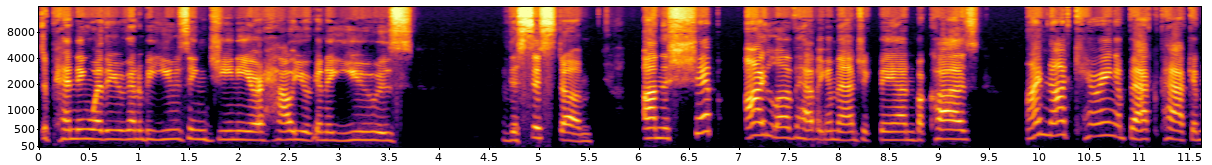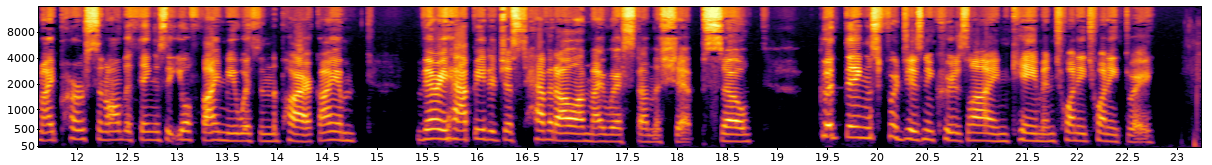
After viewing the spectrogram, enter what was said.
depending whether you're going to be using Genie or how you're going to use the system, on the ship, I love having a magic band because I'm not carrying a backpack in my purse and all the things that you'll find me with in the park. I am very happy to just have it all on my wrist on the ship. So, good things for Disney Cruise Line came in 2023. All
